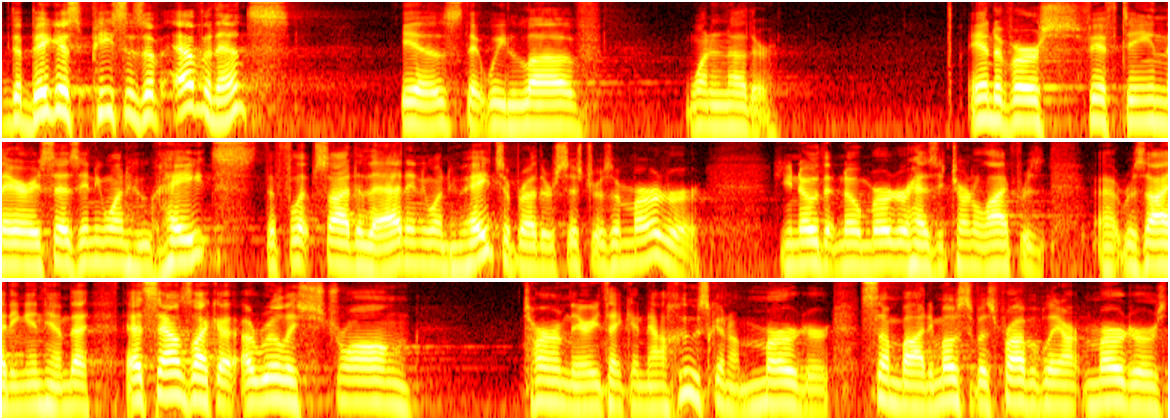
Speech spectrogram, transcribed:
the biggest pieces of evidence is that we love one another. End of verse 15 there, he says, Anyone who hates, the flip side of that, anyone who hates a brother or sister is a murderer. You know that no murderer has eternal life res, uh, residing in him. That, that sounds like a, a really strong term there. You're thinking, now who's going to murder somebody? Most of us probably aren't murderers,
